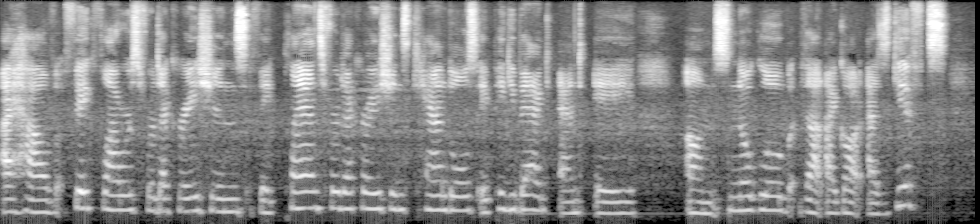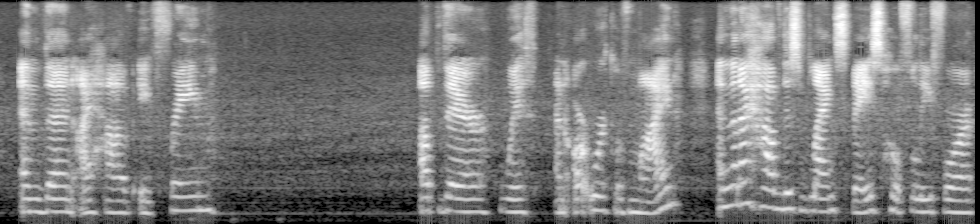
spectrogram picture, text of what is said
I have fake flowers for decorations, fake plants for decorations, candles, a piggy bank, and a um, snow globe that I got as gifts. And then I have a frame up there with an artwork of mine. And then I have this blank space, hopefully for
